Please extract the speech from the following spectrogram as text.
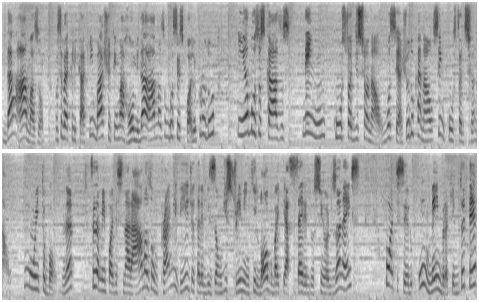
da Amazon. Você vai clicar aqui embaixo, tem uma home da Amazon, você escolhe o produto. Em ambos os casos, nenhum custo adicional. Você ajuda o canal sem custo adicional. Muito bom, né? Você também pode assinar a Amazon Prime Video, a televisão de streaming que logo vai ter a série do Senhor dos Anéis. Pode ser um membro aqui do TT.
